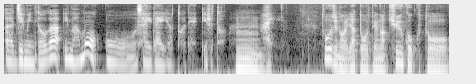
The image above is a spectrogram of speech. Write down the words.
あ自民党が今もお最大与党でいると。うんはい当時の野党というのは旧国党、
